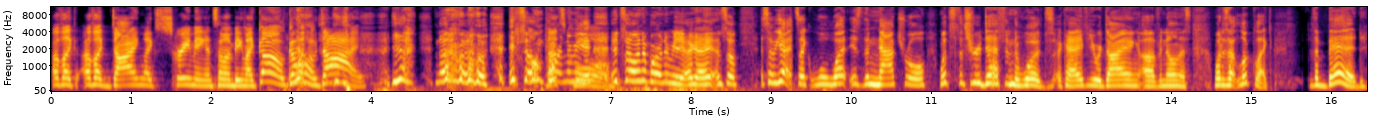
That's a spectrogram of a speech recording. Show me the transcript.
of like of like dying, like screaming, and someone being like, "Go, go, die." yeah no no no it's so important That's to me cool. it's so important to me okay and so so yeah it's like well what is the natural what's the true death in the woods okay if you were dying of an illness what does that look like the bed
